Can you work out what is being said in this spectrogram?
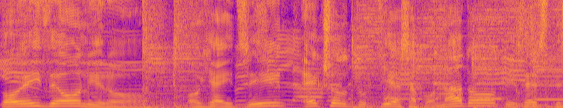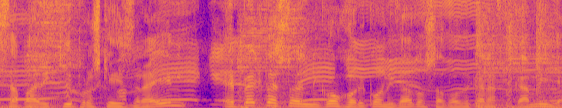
Το είδε όνειρο Ο Γιαϊτζή έξοδο Τουρκίας από ΝΑΤΟ Τη θέση της θα πάρει Κύπρος και Ισραήλ. Επέκταση των ελληνικών χωρικών υδάτων στα 12 ναυτικά μίλια.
